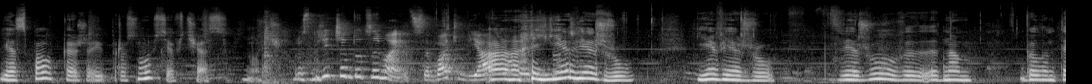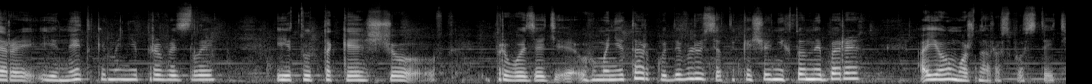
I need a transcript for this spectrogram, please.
Я спав, каже, і проснувся в час ночі. Розкажіть, чим тут займаєтеся? Бачу, в'яжете. я в'яжу. Я в'яжу. В'яжу нам волонтери і нитки мені привезли. І тут таке, що привозять гуманітарку, дивлюся, таке, що ніхто не бере, а його можна розпустити.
